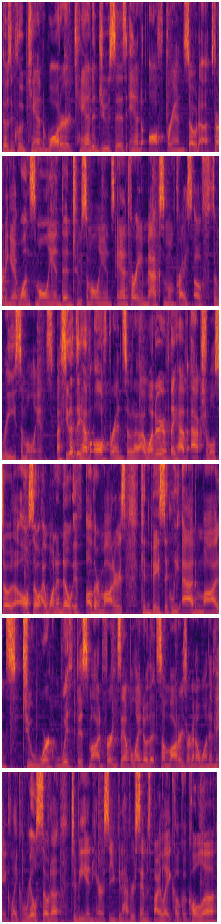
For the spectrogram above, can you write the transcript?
Those include canned water, canned juices, and off-brand soda, starting at one simoleon, then two simoleons, and for a maximum price of three simoleons. I see that they have off-brand soda. I wonder if they have actual soda. Also, I want to know if other modders can basically add mods to work with this mod. For example, I know that some modders are gonna wanna make like real soda to be in here. So you can have your Sims buy like Coca-Cola,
